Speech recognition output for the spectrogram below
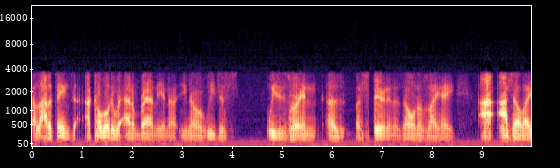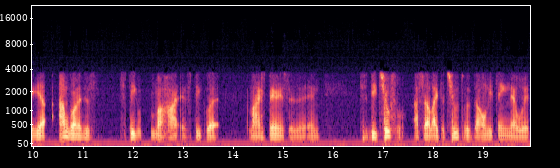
a lot of things. I co-wrote it with Adam Bradley, and uh, you know, we just we just were in a, a spirit and a zone of like, hey, I I felt like yeah, I'm going to just speak my heart and speak what my experiences and, and just be truthful. I felt like the truth was the only thing that would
